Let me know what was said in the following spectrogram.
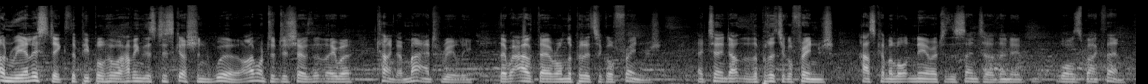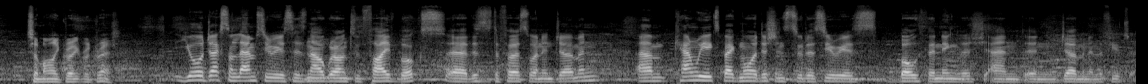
unrealistic the people who were having this discussion were. I wanted to show that they were kind of mad, really. They were out there on the political fringe. It turned out that the political fringe has come a lot nearer to the centre than it was back then, to my great regret. Your Jackson Lamb series has now grown to five books. Uh, this is the first one in German. Um, can we expect more additions to the series, both in English and in German, in the future?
